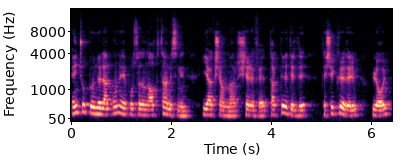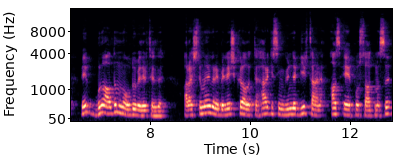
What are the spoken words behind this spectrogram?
en çok gönderilen 10 e-postadan 6 tanesinin iyi akşamlar, şerefe, takdir edildi, teşekkür ederim, lol ve bunu aldım mı olduğu belirtildi. Araştırmaya göre Birleşik Krallık'ta herkesin günde bir tane az e-posta atması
